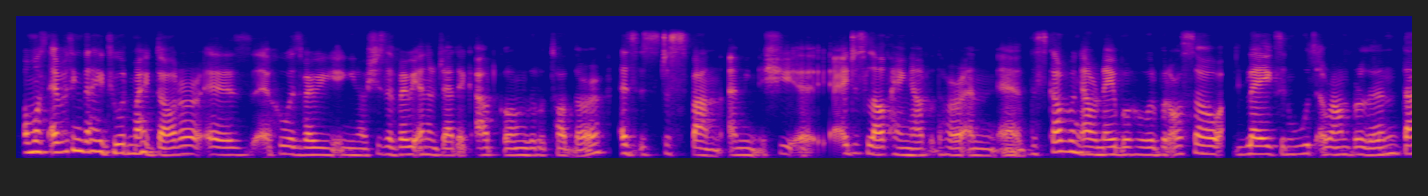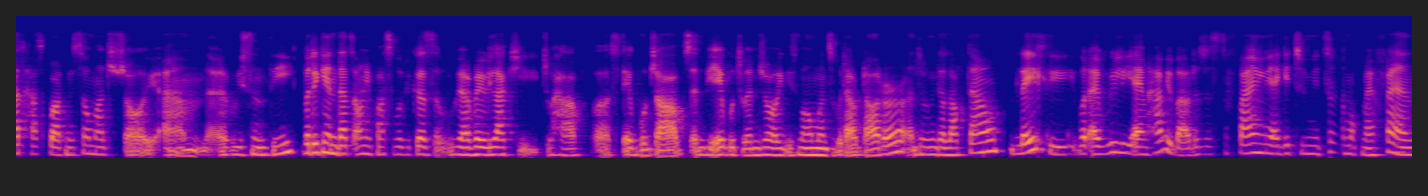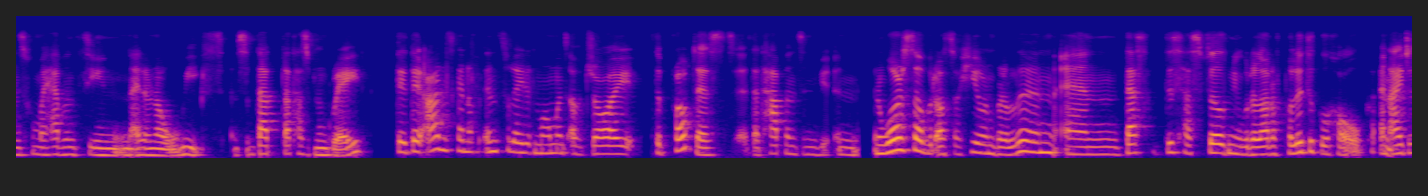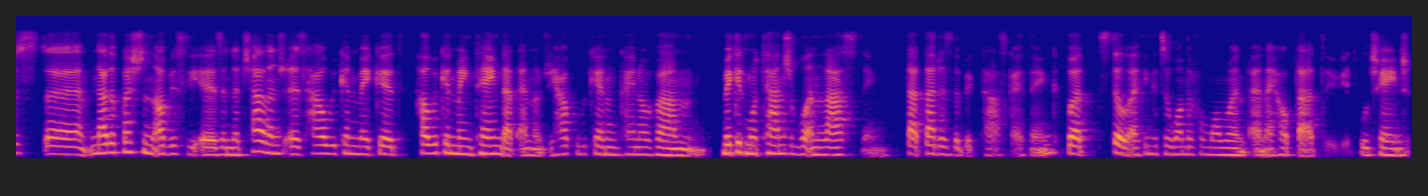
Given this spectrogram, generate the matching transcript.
almost everything that I do with my daughter is who is very, you know, she's a very energetic, outgoing little toddler. It's, it's just fun. I mean, she, uh, I just love hanging out with her and uh, discovering our neighborhood, but also lakes and woods around Berlin. That has brought me so much joy um, uh, recently. But again, that's only possible because we are very lucky to have uh, stable jobs and be able to enjoy these moments with our daughter during the lockdown. Lately, what I really am happy about is just finally I get to meet some of my friends whom I haven't seen I don't know, weeks so that that has been great. There, are these kind of insulated moments of joy. The protest that happens in, in, in Warsaw, but also here in Berlin, and that's this has filled me with a lot of political hope. And I just uh, now the question obviously is, and the challenge is how we can make it, how we can maintain that energy, how we can kind of um, make it more tangible and lasting. That that is the big task, I think. But still, I think it's a wonderful moment, and I hope that it will change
